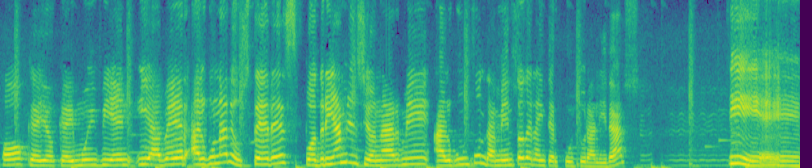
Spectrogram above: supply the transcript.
Ok, ok, muy bien. Y a ver, ¿alguna de ustedes podría mencionarme algún fundamento de la interculturalidad? Sí, eh,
